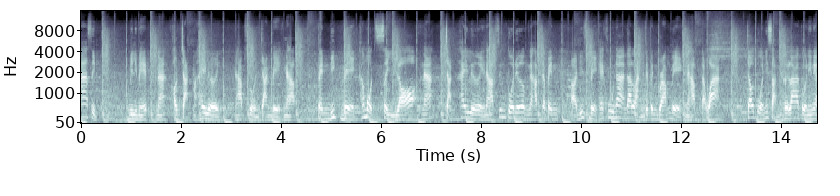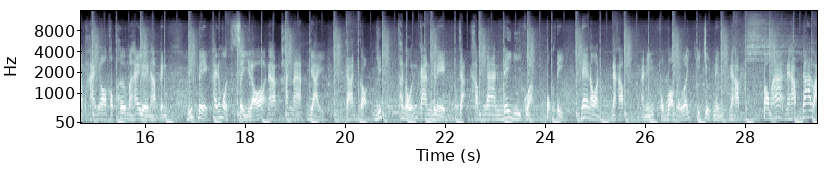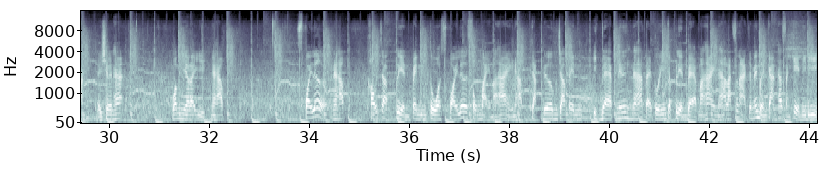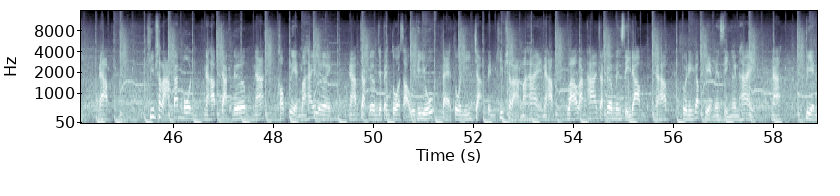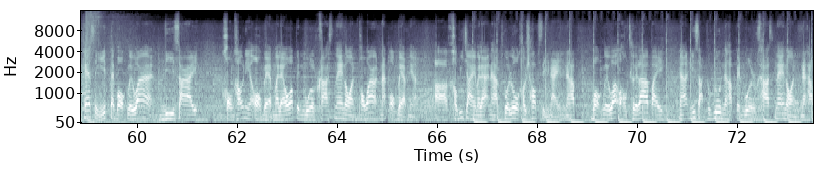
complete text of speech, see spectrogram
350มิลลิเมตรนะเขาจัดมาให้เลยนะครับ ส่วนจานเบรกนะครับ เป็นดิสเบรกทั้งหมด 4 ล้อนะจัดให้เลยนะครับ ซึ่งตัวเดิมนะครับจะเป็นดิสเบรกแค่คู่หน้าด้านหลังจะเป็นดรัมเบรกนะครับ แต่ว่าเจ้าตัวนิสสันเทอร่าตัวนี้เนี่ยภายนอกเขาเพิ่มมาให้เลยนะครับ เป็นดิสเบรกให้ทั้งหมด 4 ล้อนะครับ ขนาดใหญ่การเกาะยึดถนนการเบรกจะทำงานได้ดีกว่าปกติแน่นอนนะครับ อันนี้ผมบอกเลยว่าอีกจุดหนึ่งนะครับ ต่อมานะครับด้านหลังเดี๋ยวเชิญฮะว่ามีอะไรอีกนะครับ ปอยเลอร์นะครับเขาจะเปลี่ยนเป็นตัวสปอยเลอร์ทรงใหม่มาให้นะครับจากเดิมจะเป็นอีกแบบนึงนะฮะแต่ตัวนี้จะเปลี่ยนแบบมาให้นะฮะลักษณะจะไม่เหมือนกันถ้าสังเกตดีๆนะครับคีบฉลามด้านบนนะครับ จากเดิมนะเขาเปลี่ยนมาให้เลยนะครับจากเดิมจะเป็นตัวเสาวิทยุ แต่ตัวนี้จะเป็นคีบฉลามมาให้นะครับราวหลังคาจากเดิมเป็นสีดำนะครับ ตัวนี้ก็เปลี่ยนเป็นสีเงินให้นะเปลี่ยนแค่สีแต่บอกเลยว่าดีไซน์ ของเขาเนี่ยออกแบบมาแล้วว่าเป็น world class แน่นอน เพราะว่านักออกแบบเนี่ยเขาวิจัยมาแล้วนะครับ ทั่วโลกเขาชอบสีไหนนะครับ บอกเลยว่าออกเทอร่าไปนะนิสสันทุกรุ่นนะครับ เป็น world class แน่นอนนะครับ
